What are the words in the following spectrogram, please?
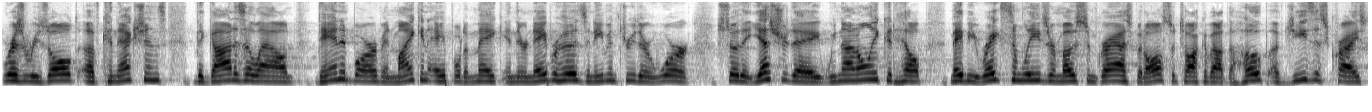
were as a result of connections that God has allowed Dan and Barb and Mike and April to make in their neighborhoods and even through their work, so that yesterday we not only could help maybe rake some leaves or mow some grass, but also talk about the hope of Jesus Christ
